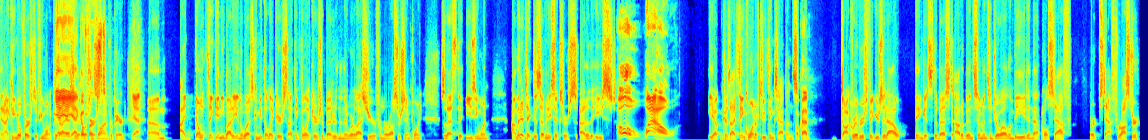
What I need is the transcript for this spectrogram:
And I can go first if you want, because Yeah, I yeah, asked yeah, you that question, so. I'm prepared. yeah. Um, I don't think anybody in the West can beat the Lakers. I think the Lakers are better than they were last year from a roster standpoint. So that's the easy one. I'm going to take the 76ers out of the East. Oh wow. Yep, because I think one of two things happens. Okay. Doc Rivers figures it out and gets the best out of Ben Simmons and Joel Embiid and that whole staff or staff roster,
